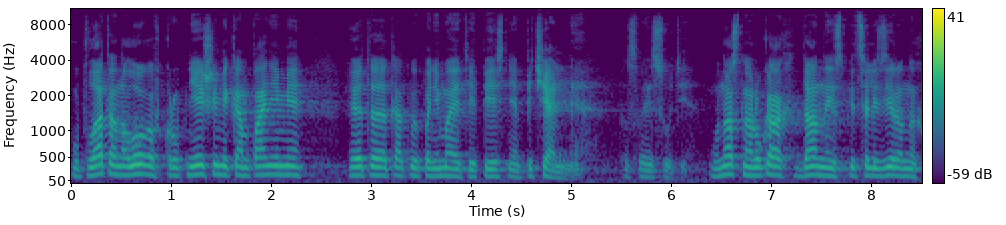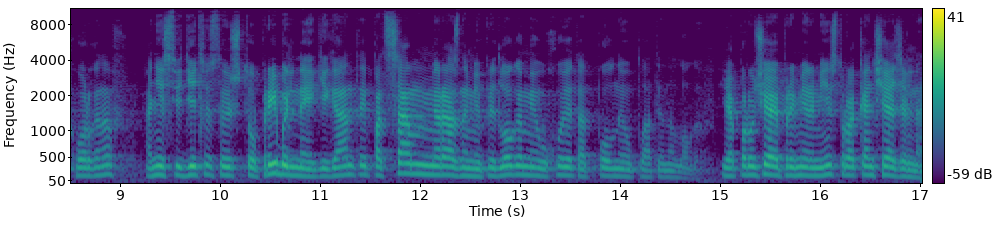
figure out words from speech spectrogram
Уплата налогов крупнейшими компаниями – это, как вы понимаете, песня печальная по своей сути. У нас на руках данные специализированных органов. Они свидетельствуют, что прибыльные гиганты под самыми разными предлогами уходят от полной уплаты налогов. Я поручаю премьер-министру окончательно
